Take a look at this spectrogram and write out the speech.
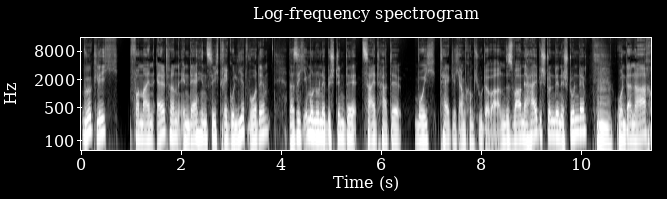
wirklich von meinen Eltern in der Hinsicht reguliert wurde, dass ich immer nur eine bestimmte Zeit hatte, wo ich täglich am Computer war. Und das war eine halbe Stunde, eine Stunde. Mhm. Und danach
